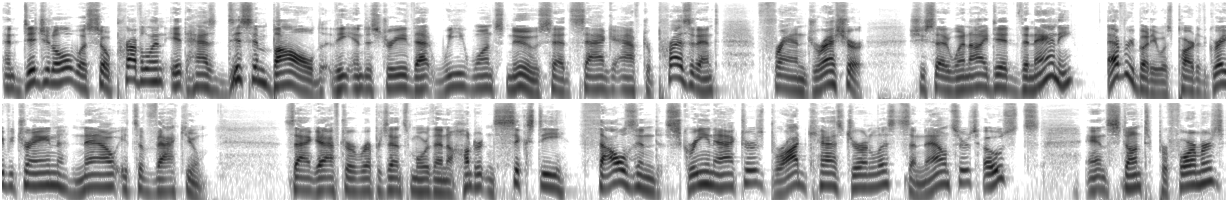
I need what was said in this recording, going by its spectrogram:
and digital was so prevalent, it has disemboweled the industry that we once knew, said SAG AFTRA president Fran Drescher. She said, when I did The Nanny, everybody was part of the gravy train. Now it's a vacuum. SAG AFTRA represents more than 160,000 screen actors, broadcast journalists, announcers, hosts, and stunt performers.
